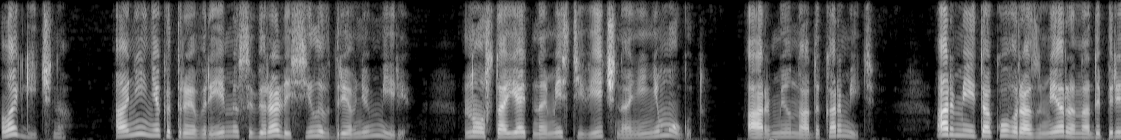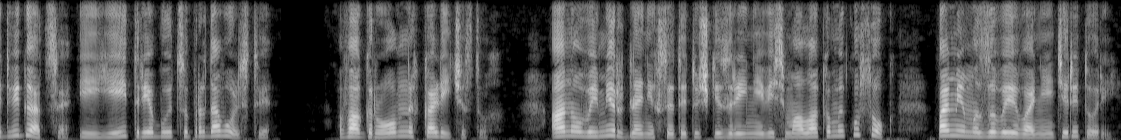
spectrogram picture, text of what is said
Логично. Они некоторое время собирали силы в древнем мире. Но стоять на месте вечно они не могут. Армию надо кормить. Армии такого размера надо передвигаться, и ей требуется продовольствие. В огромных количествах а новый мир для них с этой точки зрения весьма лакомый кусок, помимо завоевания территорий.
